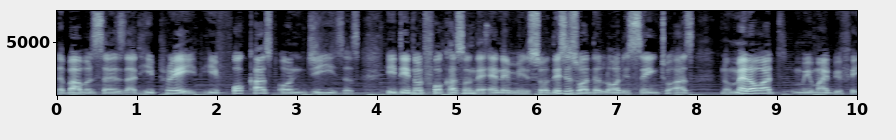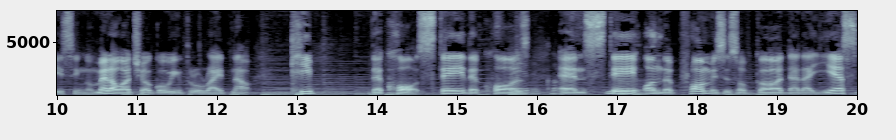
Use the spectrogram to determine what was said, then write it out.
the Bible says that he prayed, he focused on Jesus, he did not focus on the mm. enemy. So, this is what the Lord is saying to us no matter what you might be facing, no matter what you're going through right now, keep the cause, stay the cause, the course. and stay mm. on the promises of God that are yes,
